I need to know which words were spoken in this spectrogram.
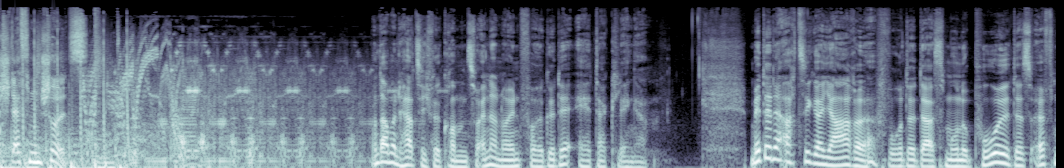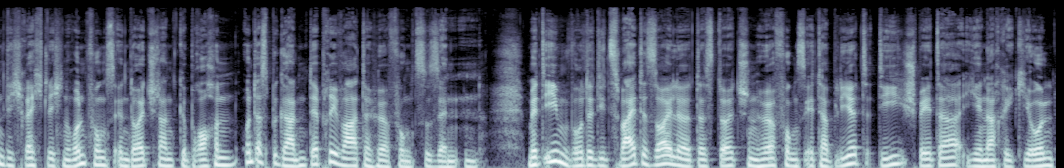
Steffen Schulz. Und damit herzlich willkommen zu einer neuen Folge der Ätherklänge. Mitte der 80er Jahre wurde das Monopol des öffentlich-rechtlichen Rundfunks in Deutschland gebrochen und es begann der private Hörfunk zu senden. Mit ihm wurde die zweite Säule des deutschen Hörfunks etabliert, die später, je nach Region,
